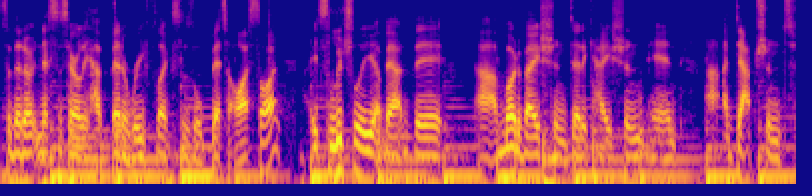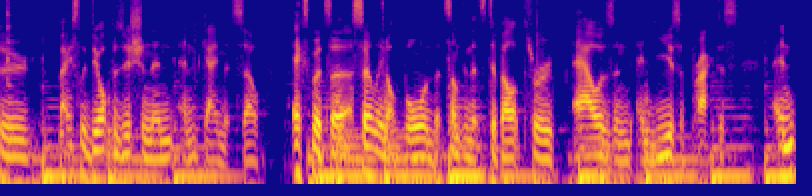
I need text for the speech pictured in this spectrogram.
So they don't necessarily have better reflexes or better eyesight. It's literally about their uh, motivation, dedication and uh, adaptation to basically the opposition and, and game itself. Experts are certainly not born, but something that's developed through hours and, and, years of practice. And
